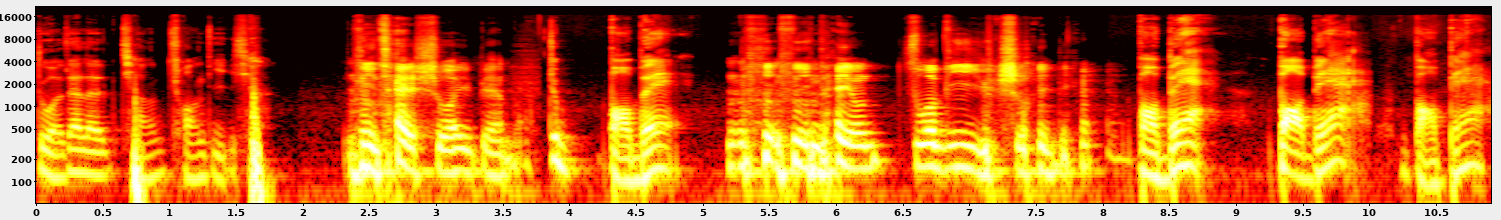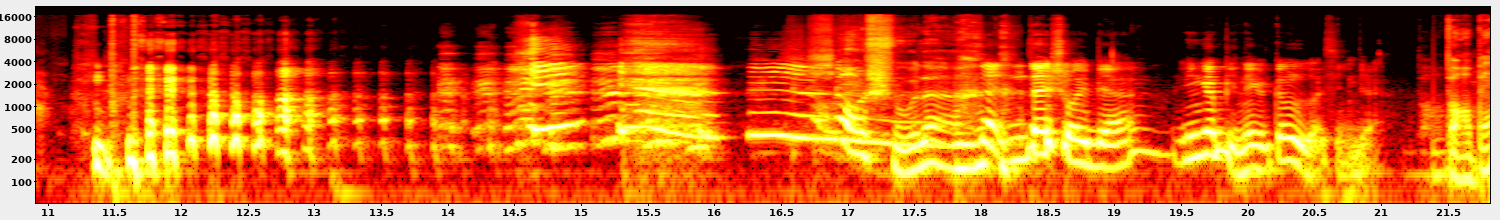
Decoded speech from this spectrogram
躲在了墙床底下。你再说一遍吧，就宝贝，你 你再用作弊语说一遍，宝贝，宝贝，宝贝，不对。笑熟了，再你再说一遍，应该比那个更恶心一点。宝贝，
